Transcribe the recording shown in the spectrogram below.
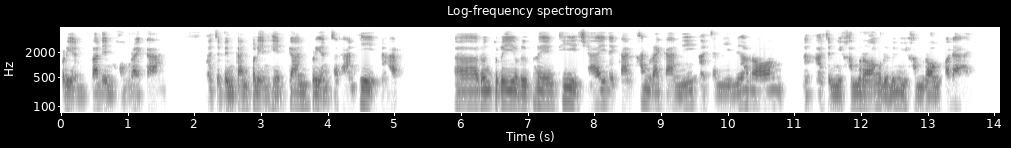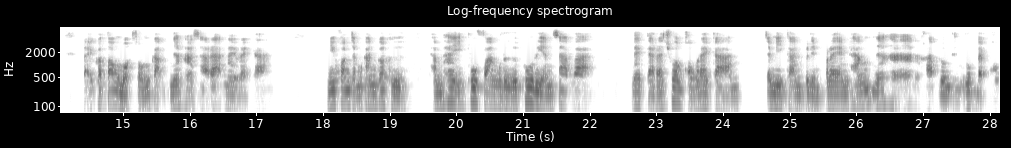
เปลี่ยนประเด็นของรายการ อาจจะเป็นการเปลี่ยนเหตุการณ์เปลี่ยนสถานที่นะครับ ดนตรีหรือเพลงที่ใช้ในการขั้นรายการนี้อาจจะมีเนื้อร้องนะอาจจะมีคำร้องหรือไม่มีคำร้องก็ได้ แต่ก็ต้องเหมาะสมกับเนื้อหาสาระในรายการ มีความสำคัญก็คือทำให้ผู้ฟังหรือผู้เรียนทราบว่า ในแต่ละช่วงของรายการ จะมีการเปลี่ยนแปลงทั้งเนื้อหานะครับรวมถึงรูปแบบของ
